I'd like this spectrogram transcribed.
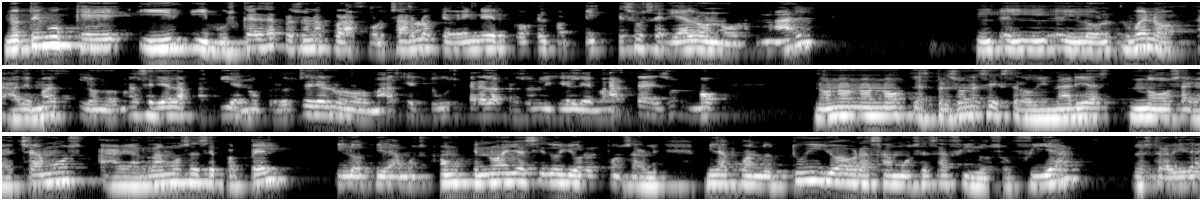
No tengo que ir y buscar a esa persona para forzarlo a que venga y recoge el papel, eso sería lo normal. bueno, además lo normal sería la apatía, ¿no? Pero eso sería lo normal, que yo buscara a la persona y le dijera, levanta eso, no. No, no, no, no. Las personas extraordinarias nos agachamos, agarramos ese papel y lo tiramos, aunque no haya sido yo responsable. Mira, cuando tú y yo abrazamos esa filosofía, nuestra vida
